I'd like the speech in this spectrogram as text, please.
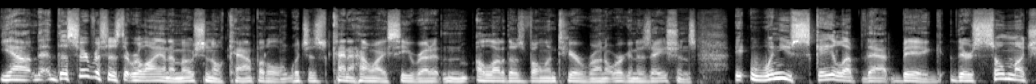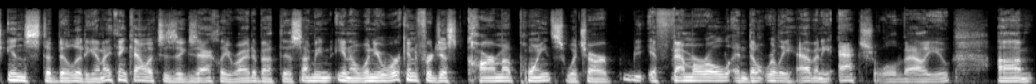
Yeah, the services that rely on emotional capital, which is kind of how I see Reddit and a lot of those volunteer run organizations, it, when you scale up that big, there's so much instability. And I think Alex is exactly right about this. I mean, you know, when you're working for just karma points, which are ephemeral and don't really have any actual value, um,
